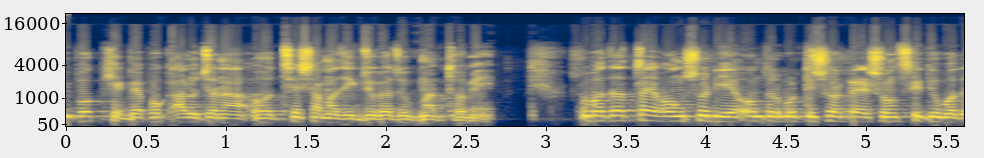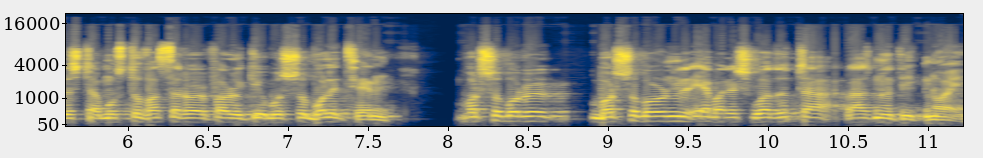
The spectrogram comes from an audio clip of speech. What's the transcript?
বিপক্ষে ব্যাপক আলোচনা হচ্ছে সামাজিক যোগাযোগ মাধ্যমে। শোভাযাত্রায় অংশ নিয়ে অন্তর্বর্তী সরকারের সংস্কৃতি উপদেষ্টা মুস্তফা সরোয়ার ফারুকি অবশ্য বলেছেন বর্ষবরণের বর্ষবরণের এবারে শোভাযাত্রা রাজনৈতিক নয়।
